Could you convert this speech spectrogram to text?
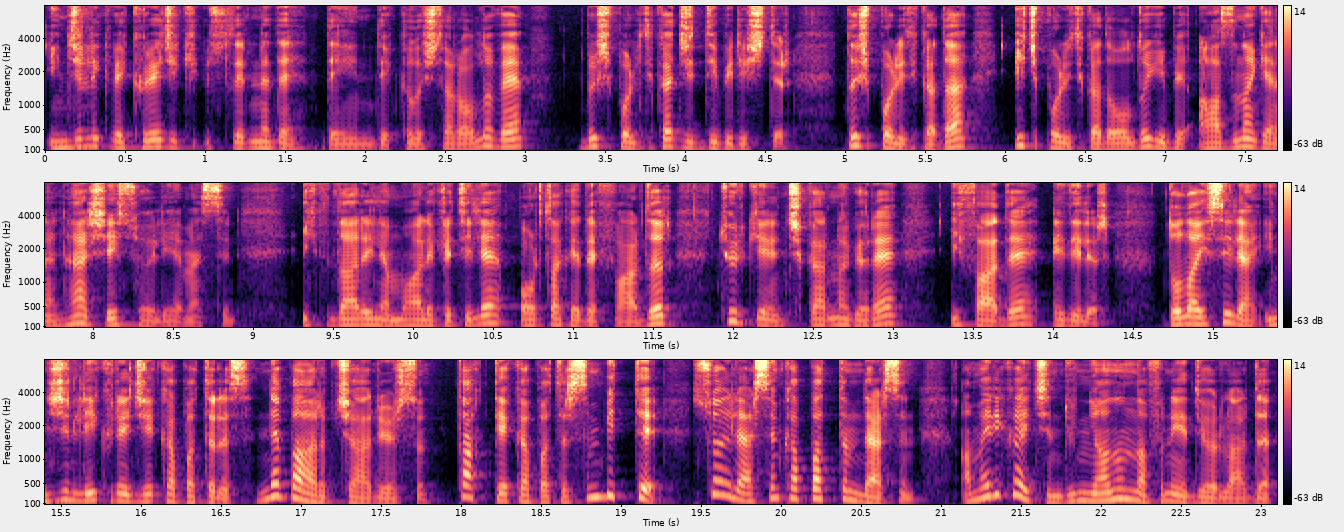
İncirlik ve Kürecik üstlerine de değindi Kılıçdaroğlu ve dış politika ciddi bir iştir. Dış politikada iç politikada olduğu gibi ağzına gelen her şeyi söyleyemezsin. İktidarıyla muhalefetiyle ortak hedef vardır. Türkiye'nin çıkarına göre ifade edilir. Dolayısıyla İncirliği Kürecik'i kapatırız. Ne bağırıp çağırıyorsun? Tak diye kapatırsın bitti. Söylersin kapattım dersin. Amerika için dünyanın lafını ediyorlardı.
